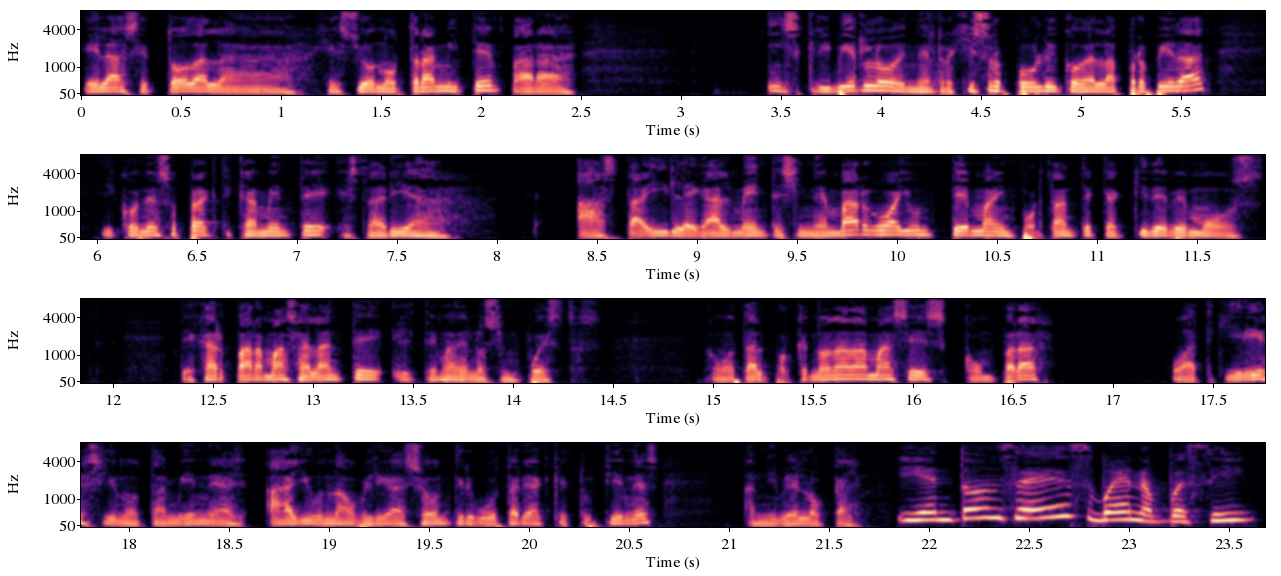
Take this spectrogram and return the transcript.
él hace toda la gestión o trámite para inscribirlo en el registro público de la propiedad y con eso prácticamente estaría hasta ahí legalmente. Sin embargo, hay un tema importante que aquí debemos dejar para más adelante, el tema de los impuestos como tal, porque no nada más es comprar o adquirir, sino también hay una obligación tributaria que tú tienes a nivel local. Y entonces, bueno, pues sí,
